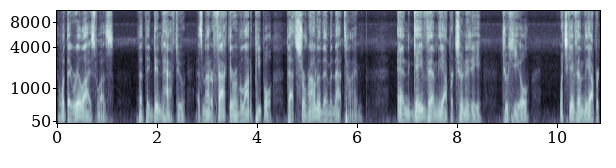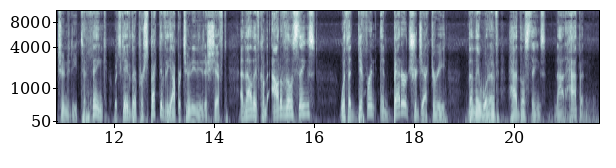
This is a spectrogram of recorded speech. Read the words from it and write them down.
And what they realized was that they didn't have to. As a matter of fact, there were a lot of people that surrounded them in that time and gave them the opportunity to heal, which gave them the opportunity to think, which gave their perspective the opportunity to shift. And now they've come out of those things with a different and better trajectory than they would have had those things not happen.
